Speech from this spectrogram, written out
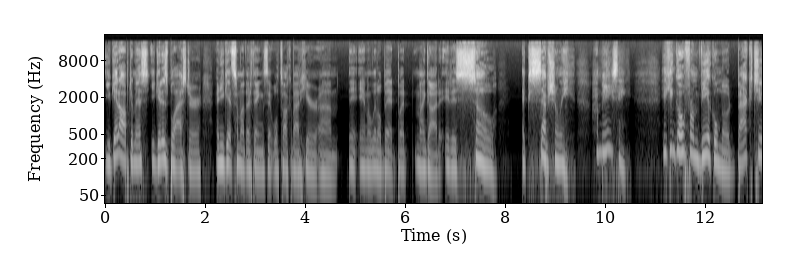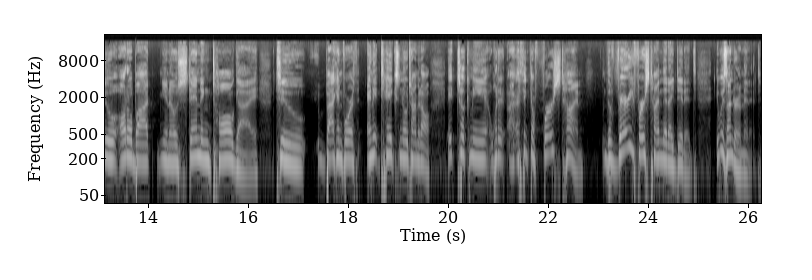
you get Optimus, you get his blaster, and you get some other things that we'll talk about here um, in, in a little bit. But my God, it is so exceptionally amazing. He can go from vehicle mode back to Autobot, you know, standing tall guy to back and forth, and it takes no time at all. It took me what it, I think the first time, the very first time that I did it, it was under a minute.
